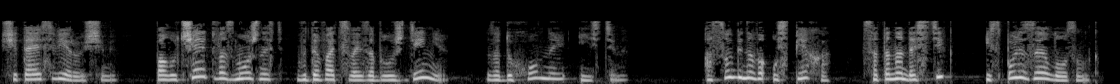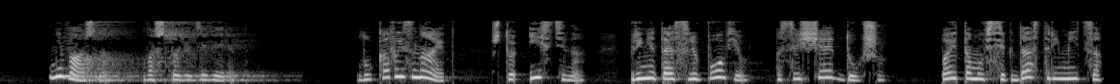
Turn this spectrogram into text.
считаясь верующими, получают возможность выдавать свои заблуждения за духовные истины. Особенного успеха сатана достиг, используя лозунг «Неважно, во что люди верят». Лукавый знает, что истина, принятая с любовью, освещает душу, поэтому всегда стремится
